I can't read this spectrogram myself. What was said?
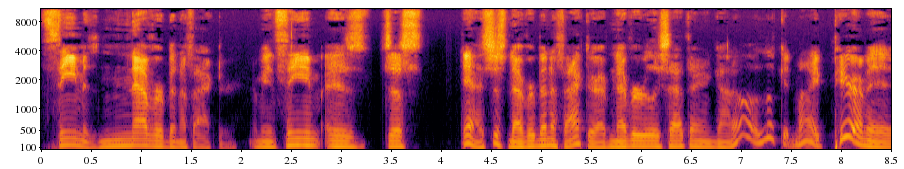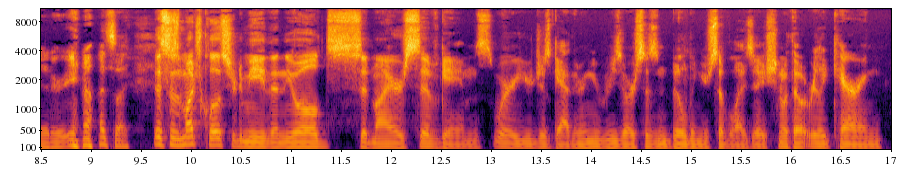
theme has never been a factor. I mean, theme is just, yeah, it's just never been a factor. I've never really sat there and gone, oh, look at my pyramid, or you know, it's like, This is much closer to me than the old Sid Meier's Civ games where you're just gathering your resources and building your civilization without really caring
